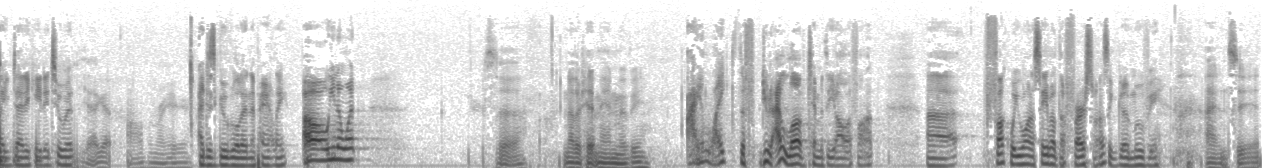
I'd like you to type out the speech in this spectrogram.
like dedicated to it. Yeah, I got all of them right here. I just googled it, and apparently, oh, you know what? There's uh, another Hitman movie. I liked the f- dude. I love Timothy Olyphant. Uh, fuck what you want to say about the first one. That's a good movie. I didn't see it.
